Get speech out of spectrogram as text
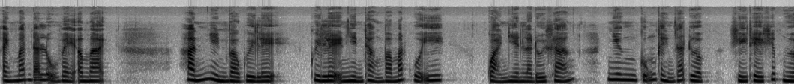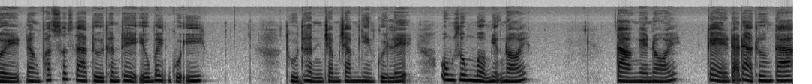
ánh mắt đã lộ vẻ âm hại. Hắn nhìn vào quỷ lệ, quỷ lệ nhìn thẳng vào mắt của y. Quả nhiên là đối kháng, nhưng cũng cảnh giác được khí thế khiếp người đang phát xuất ra từ thân thể yếu bệnh của y. Thú thần chăm chăm nhìn quỷ lệ, ung dung mở miệng nói. Ta nghe nói, kẻ đã đả thương ta,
